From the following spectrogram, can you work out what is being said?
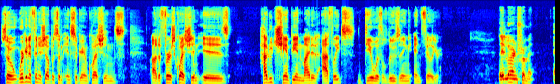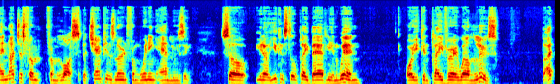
So we're going to finish up with some Instagram questions. Uh, the first question is How do champion minded athletes deal with losing and failure? They learn from it. And not just from, from loss, but champions learn from winning and losing. So, you know, you can still play badly and win, or you can play very well and lose. But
